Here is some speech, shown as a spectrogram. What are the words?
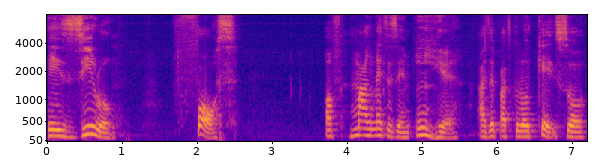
a zero force of magnetism in here as a particular case. So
